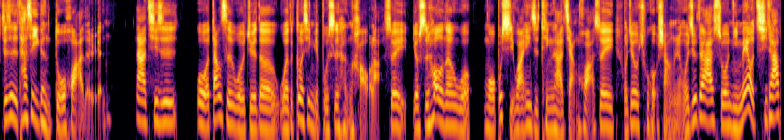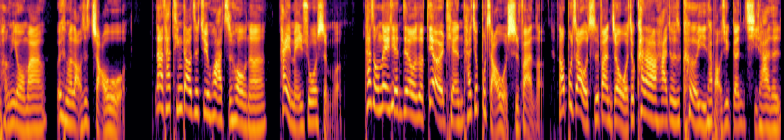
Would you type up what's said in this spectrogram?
就是她是一个很多话的人。那其实我当时我觉得我的个性也不是很好啦，所以有时候呢，我我不喜欢一直听她讲话，所以我就出口伤人，我就对她说：“你没有其他朋友吗？为什么老是找我？”那他听到这句话之后呢，他也没说什么。他从那天之后，说第二天他就不找我吃饭了。然后不找我吃饭之后，我就看到他就是刻意他跑去跟其他的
